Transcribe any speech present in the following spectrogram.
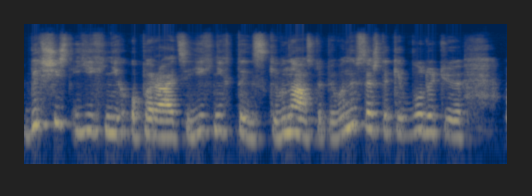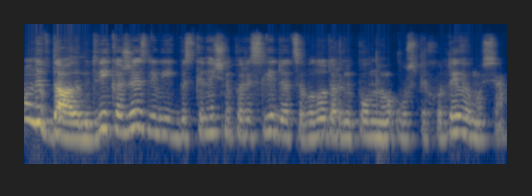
більшість їхніх операцій, їхніх тисків, наступів, вони все ж таки будуть е, ну, невдалими. Двійка жезлів їх безкінечно переслідує. Це володар неповного успіху. Дивимося.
